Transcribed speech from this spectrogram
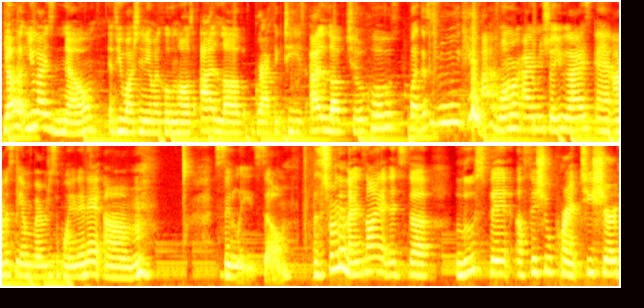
Y'all, you guys know, if you watch any of my clothing hauls, I love graphic tees. I love chill clothes, but this is really, really cute. I have one more item to show you guys, and honestly, I'm very disappointed in it, um, to say the least. So, this is from the men's line, and it's the loose fit official print t-shirt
